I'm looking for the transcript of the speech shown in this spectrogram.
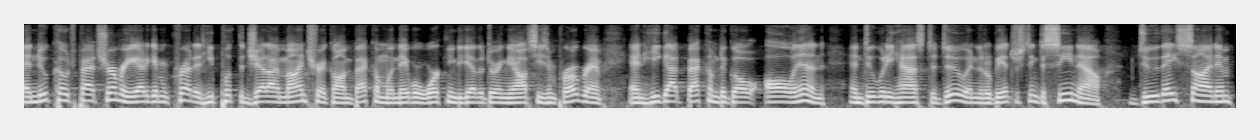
and new coach Pat Shurmur, you got to give him credit. He put the Jedi mind trick on Beckham when they were working together during the offseason program, and he got Beckham to go all in and do what he has to do. And it'll be interesting to see now. Do they sign him?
